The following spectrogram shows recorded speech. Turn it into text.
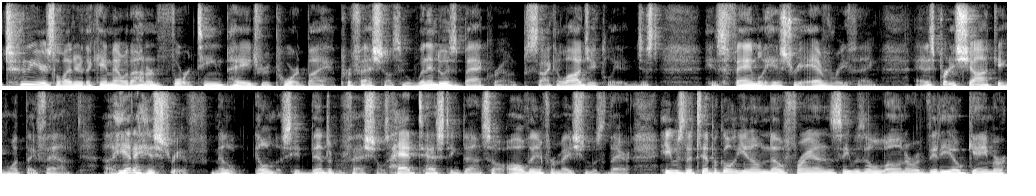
Two years later, they came out with a 114 page report by professionals who went into his background psychologically, just his family history, everything. And it's pretty shocking what they found. Uh, he had a history of mental illness. He'd been to professionals, had testing done, so all the information was there. He was the typical, you know, no friends. He was a loner, a video gamer.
